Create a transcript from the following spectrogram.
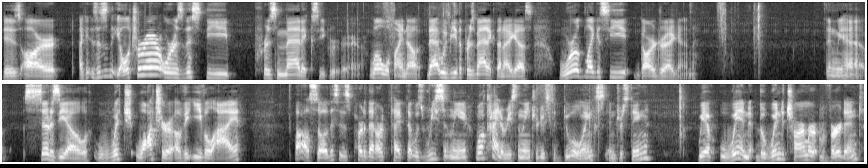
is our I guess, is this the ultra rare or is this the prismatic secret rare? Well, we'll find out. That would be the prismatic then, I guess. World Legacy Guard Dragon. Then we have Serziel, Witch Watcher of the Evil Eye. Oh, so this is part of that archetype that was recently, well, kind of recently introduced to Duel Links. Interesting. We have Wynn, the Wind Charmer Verdant,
